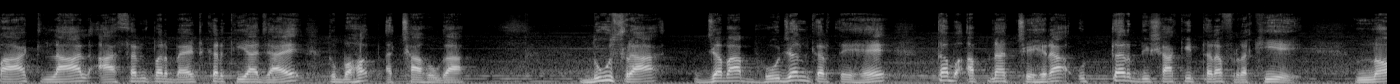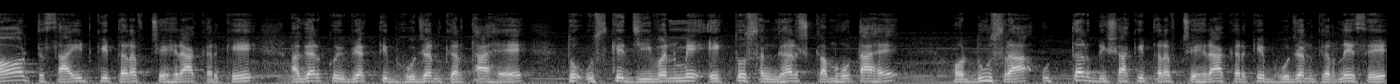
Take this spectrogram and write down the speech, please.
पाठ लाल आसन पर बैठकर किया जाए तो बहुत अच्छा होगा। दूसरा, जब आप भोजन करते हैं, तब अपना चेहरा उत्तर दिशा की तरफ़ रखिए। नॉर्थ साइड की तरफ़ चेहरा करके अगर कोई व्यक्ति भोजन करता है तो उसके जीवन में एक तो संघर्ष कम होता है और दूसरा, उत्तर दिशा की तरफ़ चेहरा करके भोजन करने से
